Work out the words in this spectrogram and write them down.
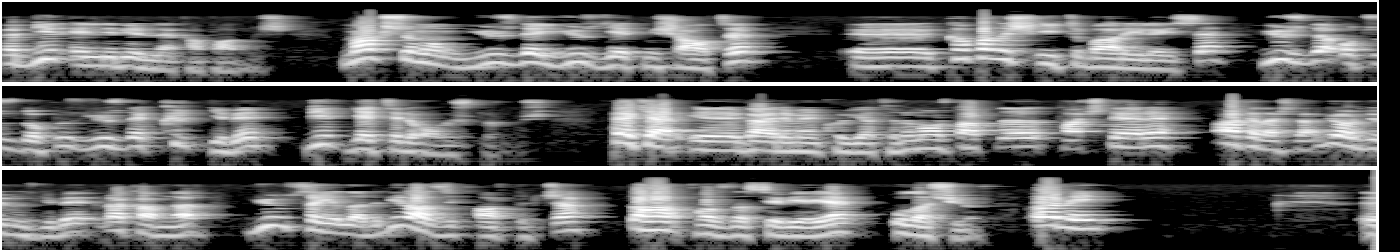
ve 1.51 ile kapanmış. Maksimum %176, e, kapanış itibariyle ise %39, %40 gibi bir getiri oluşturmuş. Peker e, gayrimenkul yatırım ortaklığı taç değeri arkadaşlar gördüğünüz gibi rakamlar gün sayıları birazcık arttıkça daha fazla seviyeye ulaşıyor. Örneğin e,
